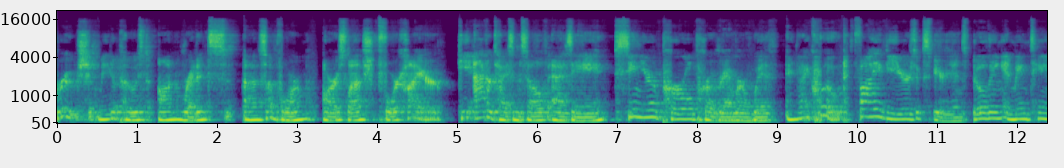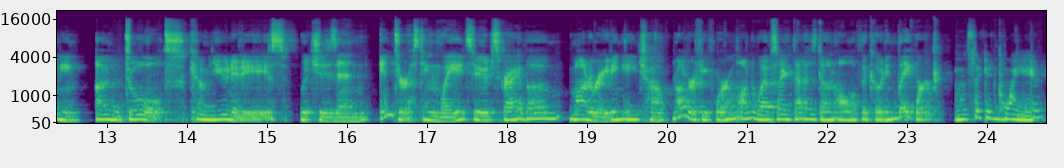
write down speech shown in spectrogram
Brutsch made a post on Reddit's uh, subforum r slash for hire. He advertised himself as a senior Perl programmer with, and I quote, five years experience building and maintaining adult communities, which is an interesting way to describe uh, moderating a child pornography forum on a website that has done all of the coding legwork. That's a good point.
